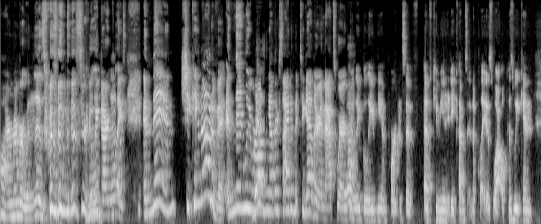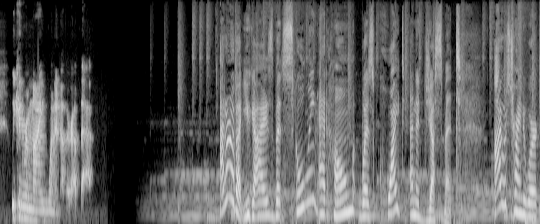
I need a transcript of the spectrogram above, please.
oh, I remember when Liz was in this really dark mm-hmm. place. And then she came out of it. And then we were on the other side of it together. And that's where yeah. I really believe the importance of, of community comes into play as well, because we can, we can remind one another of that. I don't know about you guys, but schooling at home was quite an adjustment. I was trying to work,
